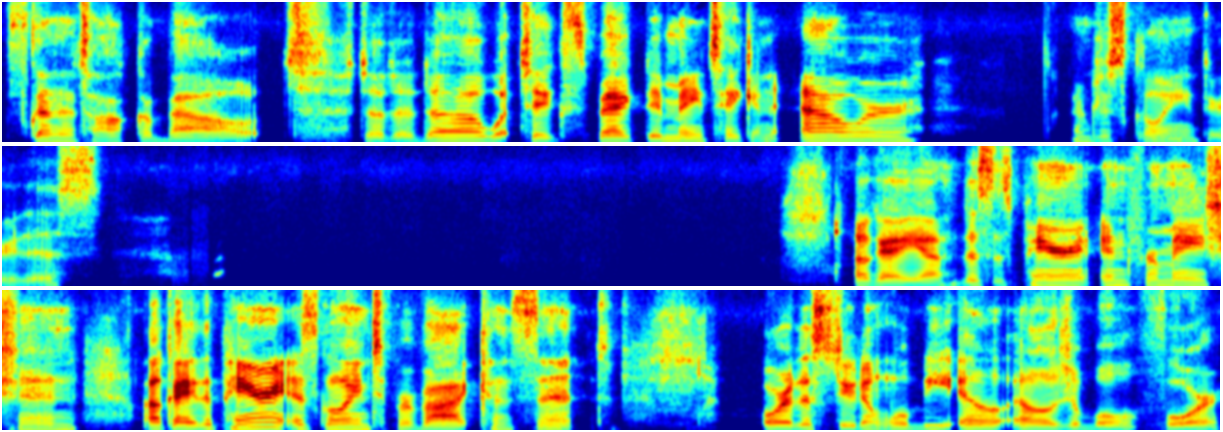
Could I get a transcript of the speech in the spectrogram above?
It's going to talk about da, da, da, what to expect. It may take an hour. I'm just going through this. Okay, yeah, this is parent information. Okay, the parent is going to provide consent or the student will be eligible for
